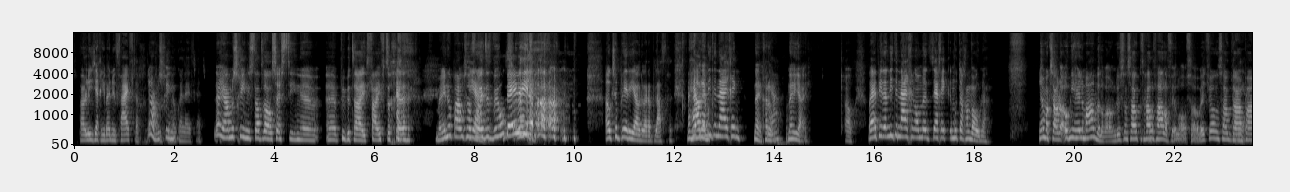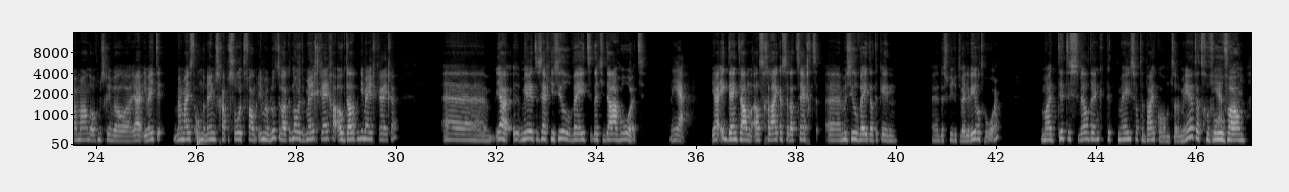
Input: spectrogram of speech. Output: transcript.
Paulie zegt, je bent nu 50. Ja, misschien. ook een leeftijd. Nou ja, misschien is dat wel 16 uh, uh, puberteit, 50 uh, menopauze, of ja. hoe heet het beeld? Nee, ja. ook zo'n periode waarop lastig is. Maar nou, heb je dan niet de neiging... Nee, ga door. Nee, jij. Oh, maar heb je dan niet de neiging om te zeggen, ik moet daar gaan wonen? Ja, maar ik zou er ook niet helemaal willen wonen. Dus dan zou ik het half-half willen of zo. Weet je wel? Dan zou ik daar een paar maanden of misschien wel. Uh, ja, je weet, bij mij is het ondernemerschap een soort van in mijn bloed, terwijl ik het nooit heb meegekregen. Ook dat heb ik niet meegekregen. Uh, ja, meer te zeggen, je ziel weet dat je daar hoort. Ja. Ja, ik denk dan, als gelijk als ze dat zegt, uh, mijn ziel weet dat ik in de spirituele wereld hoor. Maar dit is wel, denk ik, het meest wat erbij komt. meer het gevoel ja. van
